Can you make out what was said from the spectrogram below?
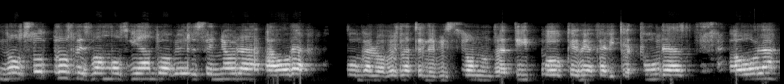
nosotros les vamos guiando a ver, señora, ahora póngalo a ver la televisión un ratito, que vea caricaturas, ahora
